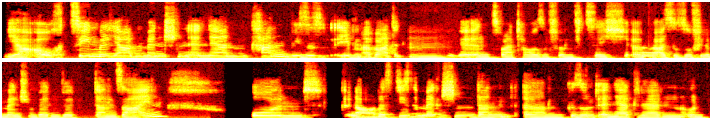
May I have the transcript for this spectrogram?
ja auch 10 Milliarden Menschen ernähren kann, wie sie es eben erwartet, mhm. wir in 2050, äh, also so viele Menschen werden wir dann sein. Und genau, dass diese Menschen dann ähm, gesund ernährt werden. Und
